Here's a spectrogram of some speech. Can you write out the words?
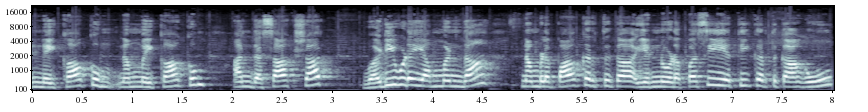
என்னை காக்கும் நம்மை காக்கும் அந்த சாக்ஷாத் வடிவுடை அம்மன் தான். நம்மளை பார்க்கறதுக்காக என்னோட பசியை தீக்கிறதுக்காகவும்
